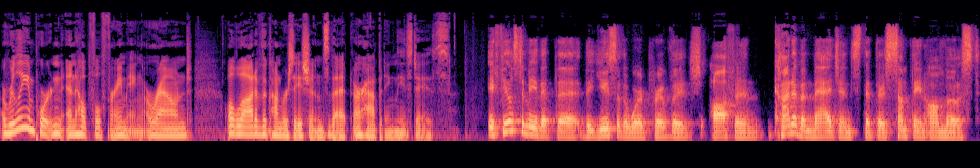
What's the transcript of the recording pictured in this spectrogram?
a really important and helpful framing around a lot of the conversations that are happening these days it feels to me that the the use of the word privilege often kind of imagines that there's something almost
